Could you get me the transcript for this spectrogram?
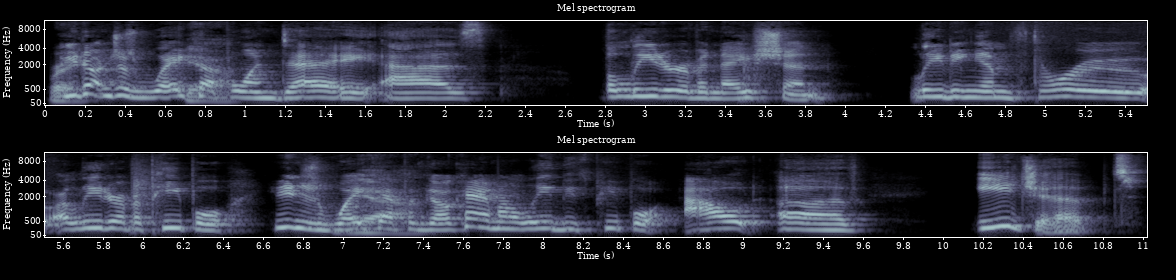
Right. You don't just wake Yeah. up one day as the leader of a nation, leading him through, or leader of a people. You didn't just wake Yeah. up and go, okay, I'm going to lead these people out of Egypt.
